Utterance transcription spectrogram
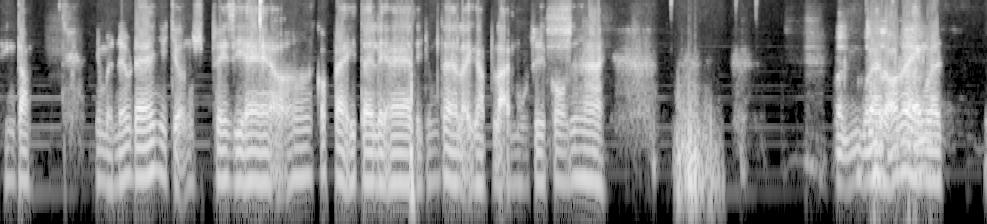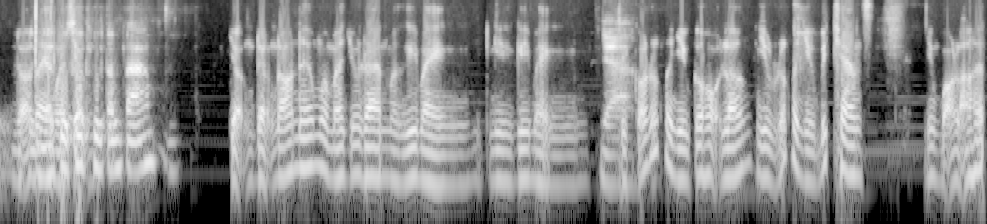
yên tâm. Nhưng mà nếu đá như trận Spezia ở Coppa Italia thì chúng ta lại gặp lại một Zico thứ hai. Vẫn, và rõ ràng là rõ ràng là trận phút 88. trận trận đó nếu mà Majoran mà ghi bàn ghi, ghi bàn dạ. thì có rất là nhiều cơ hội lớn nhiều rất là nhiều big chance nhưng bỏ lỡ hết.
